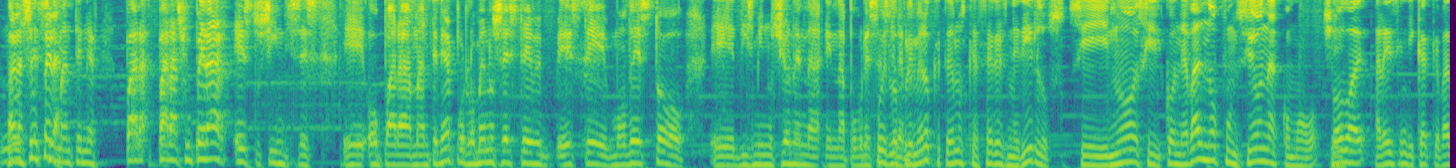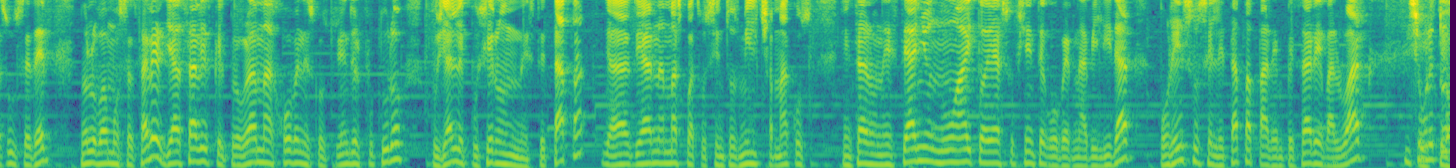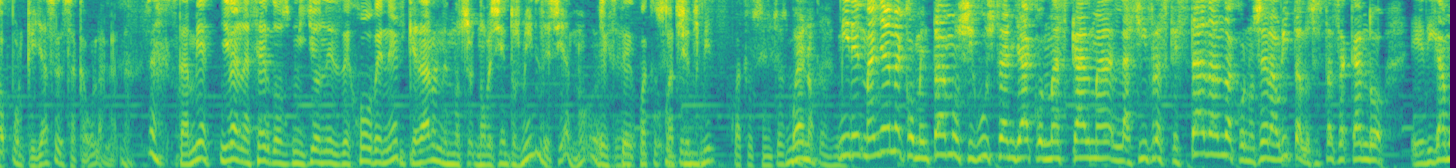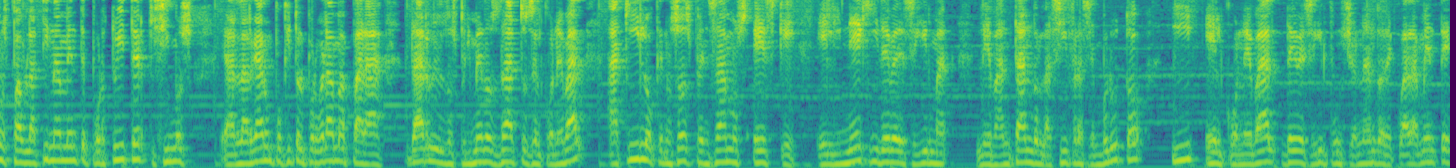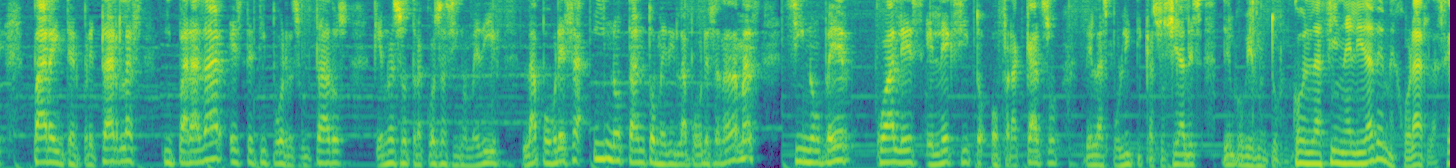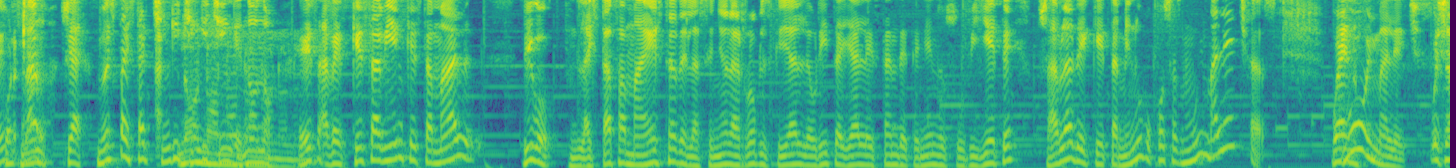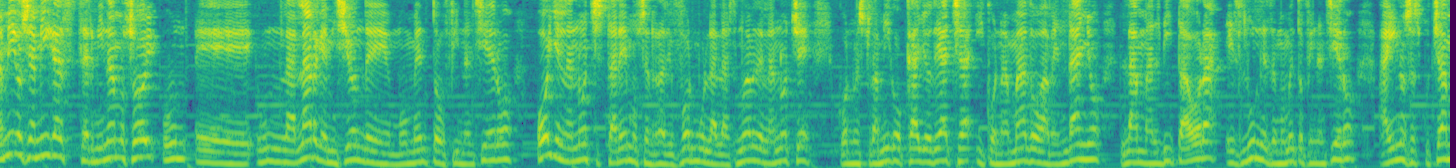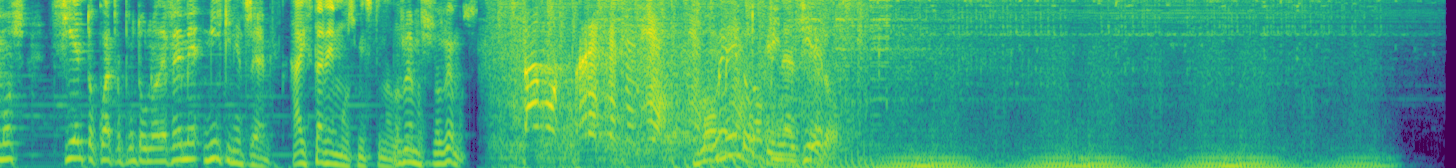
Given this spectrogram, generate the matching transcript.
no Para si superar. mantener, para, para superar estos índices eh, o para mantener por lo menos este, este modesto eh, disminución en la, en la pobreza. Pues lo primero que tenemos que hacer es medirlos. Si no, si el Coneval no funciona como Sí. todo parece indicar que va a suceder, no lo vamos a saber. Ya sabes que el programa Jóvenes Construyendo el Futuro, pues ya le pusieron este tapa, ya, ya nada más 400 mil chamacos entraron este año, no hay todavía suficiente gobernabilidad, por eso se le tapa para empezar a evaluar. Y sobre Este- todo porque ya se les acabó la lana. También iban a ser 2 millones de jóvenes. Y quedaron en 900 mil, decían, ¿no? Este, 400 mil. 400 mil. Bueno, miren, mañana comentamos, si gustan, ya con más calma, las cifras que está dando a conocer ahorita, los está sacando, eh, digamos, paulatinamente por Twitter. Quisimos alargar un poquito el programa para darle los primeros datos del Coneval. Aquí lo que nosotros pensamos es que el INEGI debe de seguir levantando las cifras en bruto y el Coneval debe seguir funcionando adecuadamente para interpretarlas y para dar este tipo de resultados que no es otra cosa sino medir la pobreza y no tanto medir la pobreza nada más, sino ver cuál es el éxito o fracaso de las políticas sociales del gobierno en turno. Con la finalidad de mejorarlas, ¿eh? Claro. No, o sea, no es para estar chingui, Ah, no, chingui, chingue. no, no, no. Es a ver, ¿qué está bien, qué está mal? Digo, la estafa maestra de la señora Robles, que ya ahorita ya le están deteniendo su billete, pues habla de que también hubo cosas muy mal hechas. Bueno, Muy mal hechas. Pues amigos y amigas, terminamos hoy un, eh, una larga emisión de Momento Financiero. Hoy en la noche estaremos en Radio Fórmula a las 9 de la noche con nuestro amigo Cayo de Hacha y con Amado Avendaño. La maldita hora es lunes de Momento Financiero. Ahí nos escuchamos 104.1 de FM, 1500 de AM. Ahí estaremos, mi estimado. Nos vemos. Nos vemos. Vamos, réjete bien. Momento financiero.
